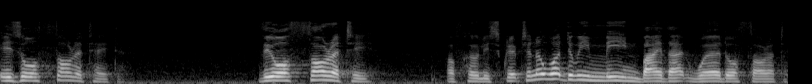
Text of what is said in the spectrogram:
is authoritative. The authority of Holy Scripture. Now, what do we mean by that word authority?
